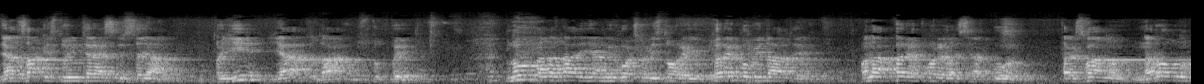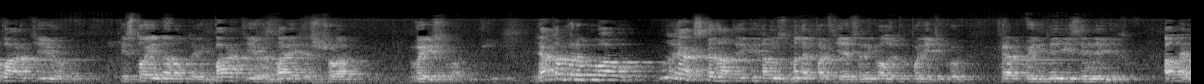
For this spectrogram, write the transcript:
для захисту інтересів селян. Тоді я туди вступив. Ну, а надалі я не хочу історію переповідати. Вона перетворилася у так звану народну партію. І з тої народної партії ви знаєте, що вийшло. Я там перебував, ну як сказати, які там з мене партії, вже ніколи ту політику крепко не ліз і не ліз. Але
